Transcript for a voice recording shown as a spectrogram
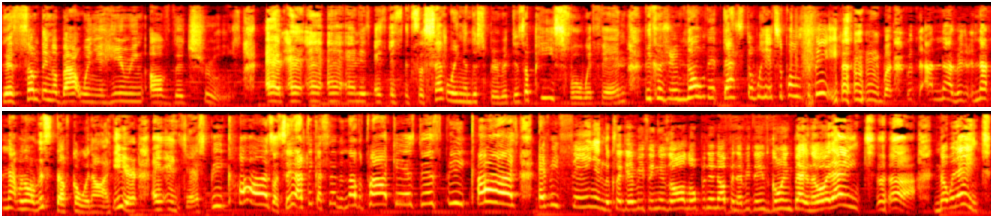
There's something about when you're hearing of the truth. And, and, and and, it's, it's, it's a settling in the spirit. There's a peaceful within because you know that that's the way it's supposed to be. but but not not not with all this stuff going on here. And and just because I said, I think I said another podcast, just because everything it looks like everything is all opening up and everything's going back. No, it ain't. no, it ain't.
